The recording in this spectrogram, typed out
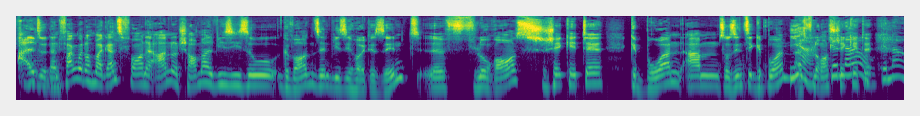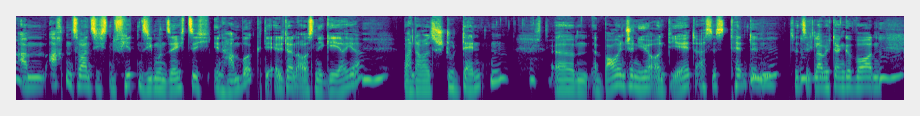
Also, dann fangen wir doch mal ganz vorne an und schau mal, wie Sie so geworden sind, wie Sie heute sind. Äh, Florence Schekete, geboren am, so sind Sie geboren, ja, als Florence genau, Schekete, genau. am 28.04.67 in Hamburg. Die Eltern aus Nigeria, mhm. waren damals Studenten, ähm, Bauingenieur und Diätassistentin mhm. sind Sie, mhm. glaube ich, dann geworden, mhm.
